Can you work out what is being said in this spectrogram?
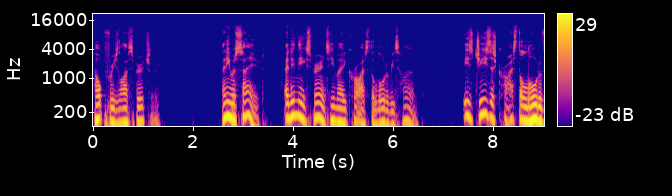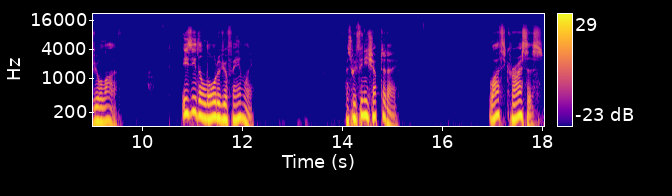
help for his life spiritually. And he was saved. And in the experience, he made Christ the Lord of his home. Is Jesus Christ the Lord of your life? Is he the Lord of your family? As we finish up today, Life's crisis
